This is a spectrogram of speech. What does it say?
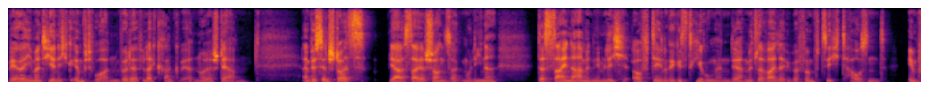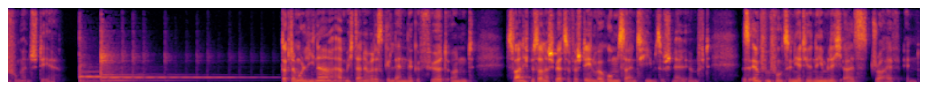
Wäre jemand hier nicht geimpft worden, würde er vielleicht krank werden oder sterben. Ein bisschen stolz, ja, sei er schon, sagt Molina, dass sein Name nämlich auf den Registrierungen der mittlerweile über 50.000 Impfungen stehe. Dr. Molina hat mich dann über das Gelände geführt und es war nicht besonders schwer zu verstehen, warum sein Team so schnell impft. Das Impfen funktioniert hier nämlich als Drive-In.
